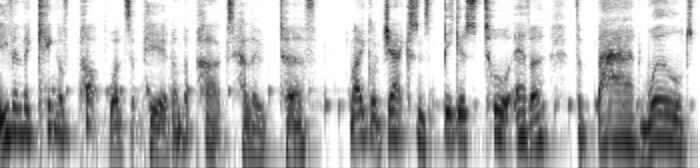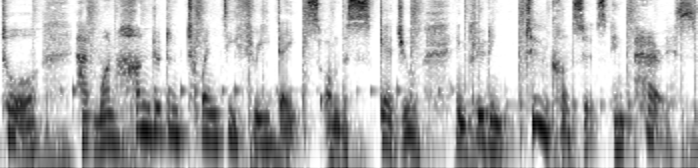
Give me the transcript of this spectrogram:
Even the king of pop once appeared on the park's hallowed turf. Michael Jackson's biggest tour ever, the Bad World Tour, had 123 dates on the schedule, including two concerts in Paris.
